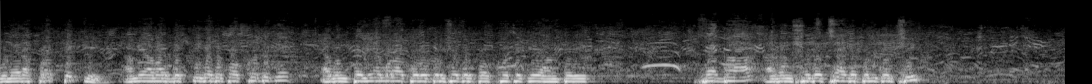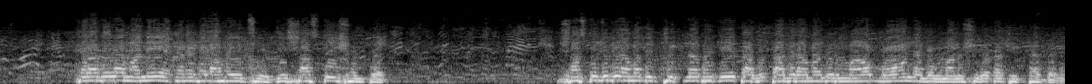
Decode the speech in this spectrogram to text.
বোনেরা প্রত্যেককে আমি আমার ব্যক্তিগত পক্ষ থেকে এবং তেলিয়ামোড়া পৌর পরিষদের পক্ষ থেকে আন্তরিক শ্রদ্ধা এবং শুভেচ্ছা জ্ঞাপন করছি। খেলাধুলা মানে এখানে বলা হয়েছে যে স্বাস্থ্যই সম্পদ। স্বাস্থ্য যদি আমাদের ঠিক না থাকে তাদের আমাদের মা- মন এবং মানসিকতা ঠিক থাকবে না।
